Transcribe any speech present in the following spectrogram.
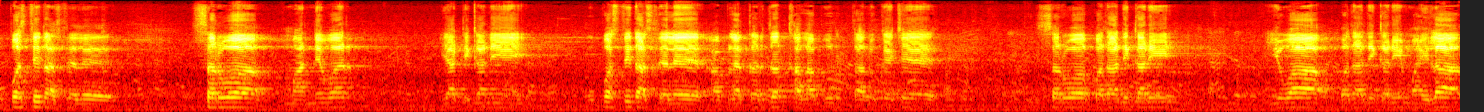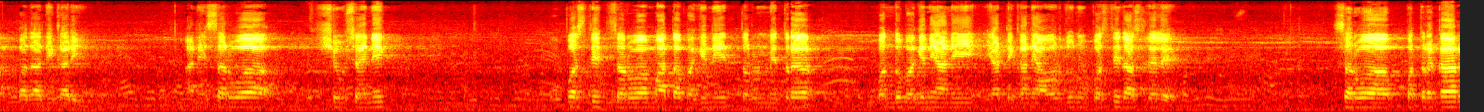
उपस्थित असलेले सर्व मान्यवर या ठिकाणी उपस्थित असलेले आपल्या कर्जत खालापूर तालुक्याचे सर्व पदाधिकारी युवा पदाधिकारी महिला पदाधिकारी आणि सर्व शिवसैनिक उपस्थित सर्व माता भगिनी तरुण मित्र बंधू भगिनी आणि या ठिकाणी आवर्जून उपस्थित असलेले सर्व पत्रकार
